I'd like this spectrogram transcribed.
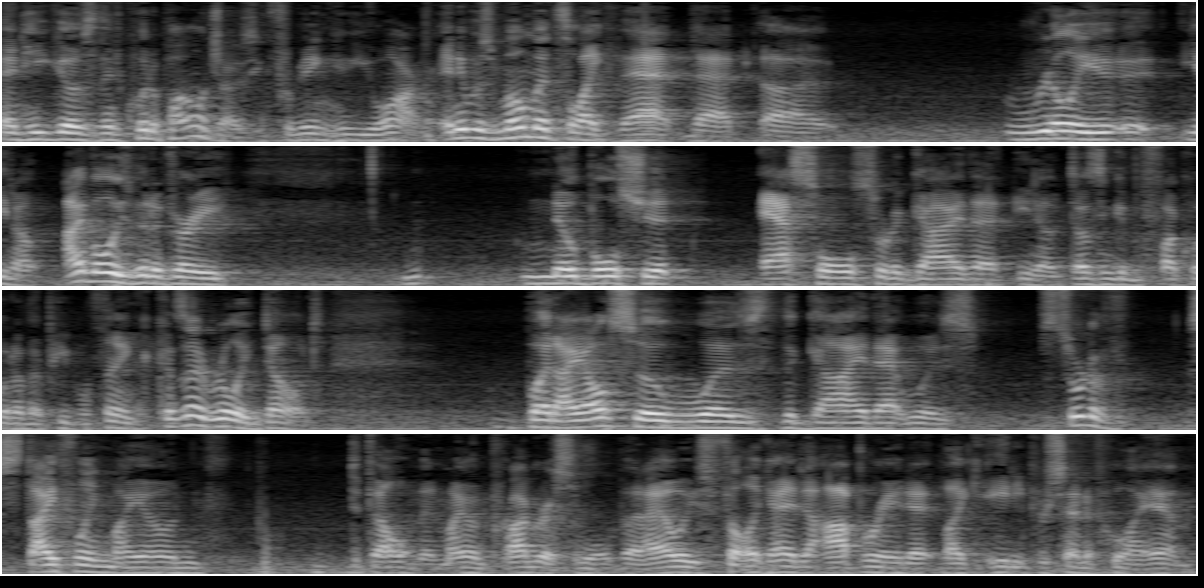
And he goes, Then quit apologizing for being who you are. And it was moments like that that uh, really, you know, I've always been a very no bullshit asshole sort of guy that you know doesn't give a fuck what other people think because I really don't. But I also was the guy that was sort of stifling my own development, my own progress a little bit. I always felt like I had to operate at like 80% of who I am.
